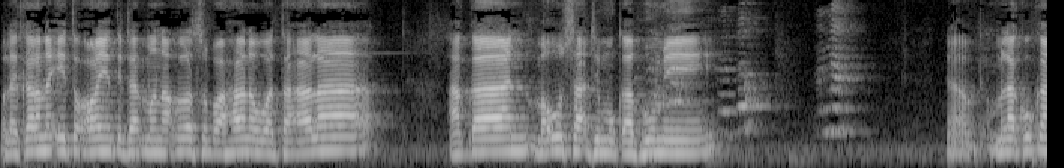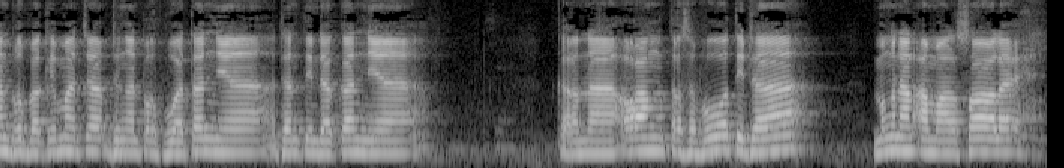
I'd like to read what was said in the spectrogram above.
Oleh karena itu orang yang tidak mengenal Allah Subhanahu wa taala akan merusak di muka bumi. Ya, melakukan berbagai macam dengan perbuatannya dan tindakannya karena orang tersebut tidak mengenal amal saleh,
